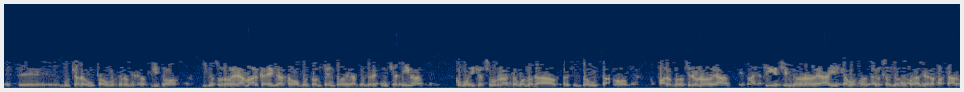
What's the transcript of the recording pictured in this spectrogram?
Este, muy claro Gustavo Cortero que se explicó. Y nosotros de la marca, de ya estamos muy contentos de apoyar esta iniciativa. Como dije hace un rato cuando la presentó Gustavo, para nosotros era una novedad, sigue siendo una novedad y estamos ansiosos de lo que pueda llegar a pasar.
